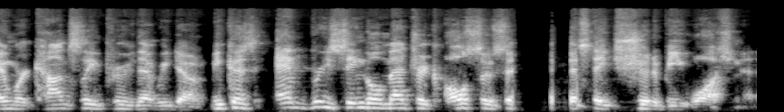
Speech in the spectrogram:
and we're constantly proving that we don't because every single metric also said that State should have beat Washington.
